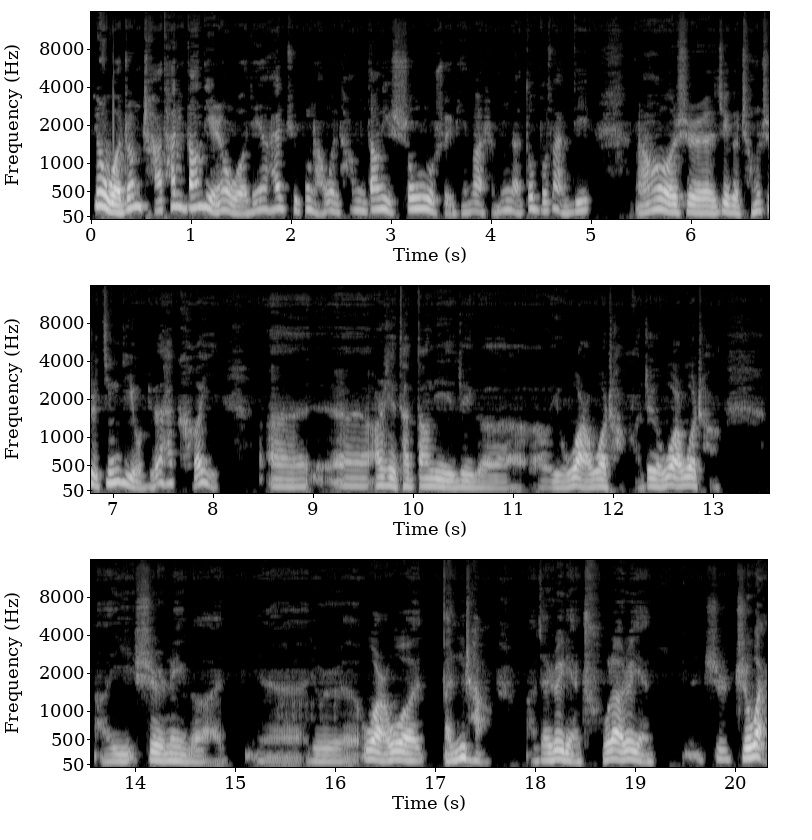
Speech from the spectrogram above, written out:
就是我这么查，他是当地人，我今天还去工厂问他们当地收入水平啊什么的都不算低，然后是这个城市经济，我觉得还可以。呃呃，而且他当地这个有沃尔沃厂，这个沃尔沃厂啊，一是那个呃，就是沃尔沃本厂啊，在瑞典除了瑞典之之外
